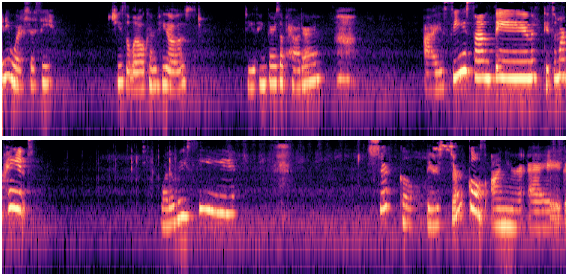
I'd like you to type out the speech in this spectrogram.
Anywhere, Sissy. She's a little confused. Do you think there's a pattern? I see something. Get some more paint. What do we see? Circles. There's circles on your egg.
